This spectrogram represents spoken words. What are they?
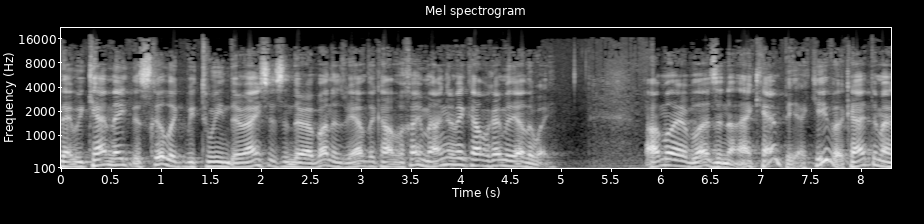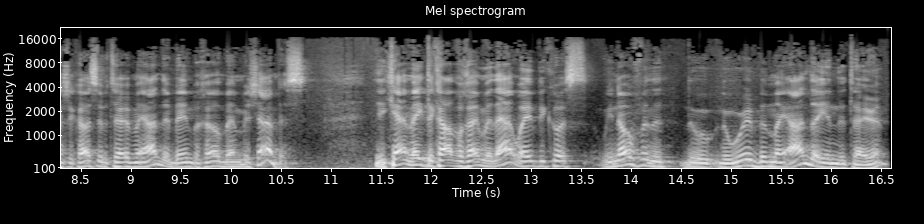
that we can't make the chilik between the Rises and the Rabbanas, we have the Kavachayim, I'm going to make Kavachayim the other way. Amalei Rablezer, no, that can't be. Akiva. You can't make the Kavachayim that way because we know from the, the, the word Ben in the Torah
